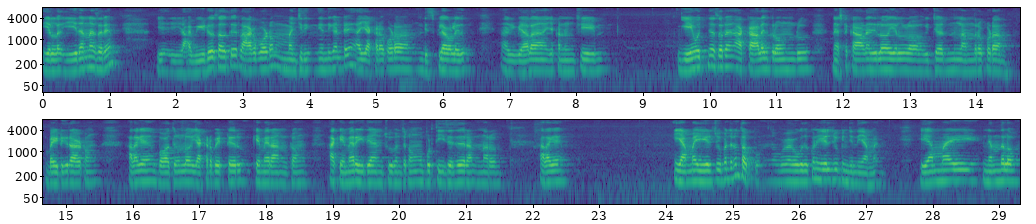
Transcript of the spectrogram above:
ఇలా ఏదన్నా సరే ఆ వీడియోస్ అయితే రాకపోవడం మంచిది. ఎందుకంటే అవి ఎక్కడ కూడా డిస్ప్లే అవ్వలేదు. అవి వేళ ఇక్కడ నుంచి ఏం వచ్చినా సరే ఆ కాలేజ్ గ్రౌండ్ నెక్స్ట్ కాలేజీలో వీళ్ళ విద్యార్థినులు అందరూ కూడా బయటికి రావటం అలాగే బాత్రూంలో ఎక్కడ పెట్టారు కెమెరా అనటం ఆ కెమెరా ఇదే అని చూపించడం ఇప్పుడు తీసేసారు అంటున్నారు. అలాగే ఈ అమ్మాయి ఏళ్ళు చూపించడం తప్పు. ఒక దిక్కున ఏళ్ళు చూపించింది ఈ అమ్మాయి. ఏ అమ్మాయి నిందలో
